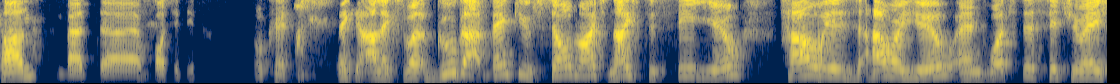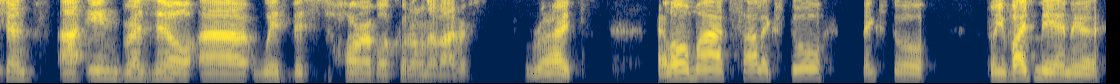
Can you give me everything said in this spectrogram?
calm but uh, positive. Okay. Thank you alex. Well guga thank you so much. Nice to see you. How is how are you? And what's the situation uh, in brazil uh, with this horrible coronavirus? Right. Hello mats alex too. Thanks to to invite me and uh, it's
